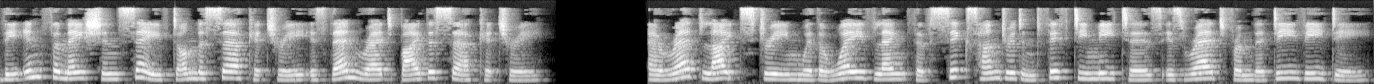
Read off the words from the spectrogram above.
The information saved on the circuitry is then read by the circuitry. A red light stream with a wavelength of 650 meters is read from the DVD.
